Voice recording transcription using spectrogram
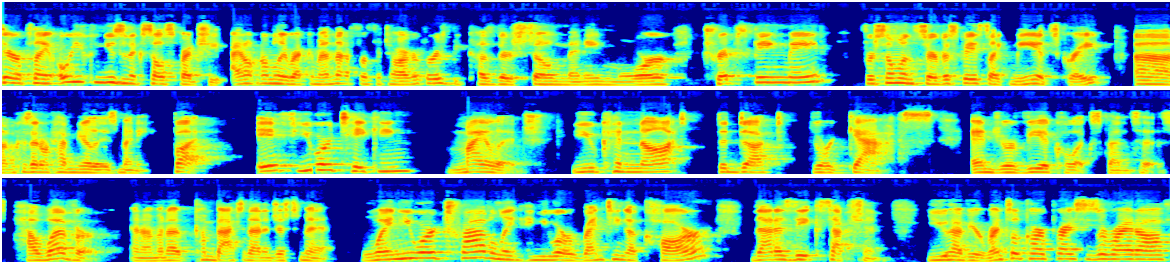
Are plenty, or you can use an Excel spreadsheet. I don't normally recommend that for photographers because there's so many more trips being made. For someone service-based like me, it's great um, because I don't have nearly as many. But if you are taking mileage, you cannot deduct your gas and your vehicle expenses. However, and I'm going to come back to that in just a minute. When you are traveling and you are renting a car, that is the exception. You have your rental car price as a write off.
